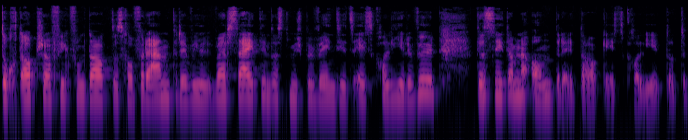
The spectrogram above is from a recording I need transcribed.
durch die Abschaffung vom Tag das kann verändern kann, weil wer sagt denn, dass zum Beispiel, wenn es jetzt eskalieren würde, dass es nicht an einem anderen Tag eskaliert, oder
